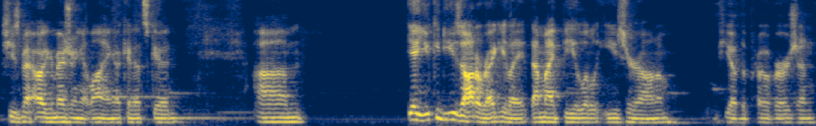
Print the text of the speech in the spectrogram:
She's oh, you're measuring it lying. Okay, that's good. Um, yeah, you could use auto regulate. That might be a little easier on them if you have the pro version.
